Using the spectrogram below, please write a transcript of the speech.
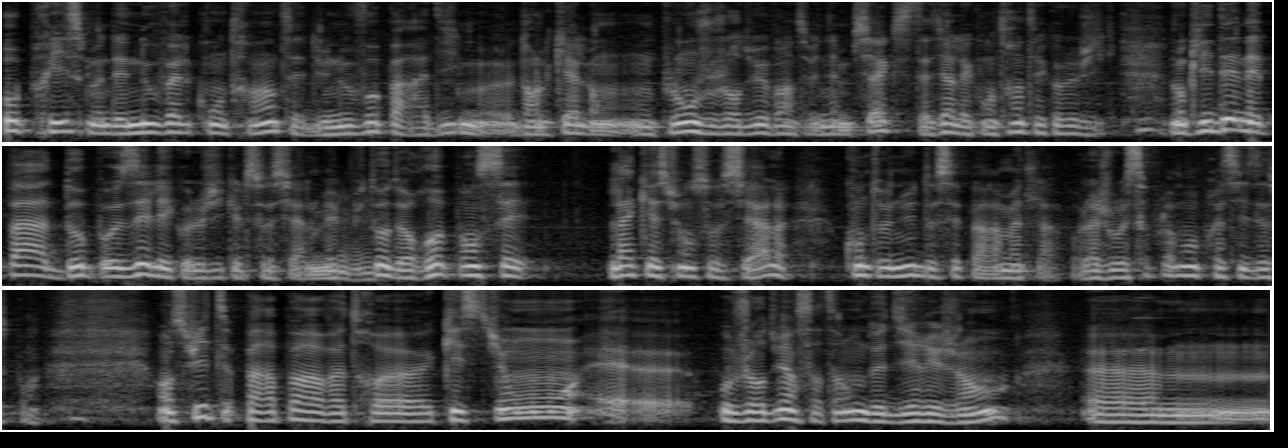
au prisme des nouvelles contraintes et du nouveau paradigme dans lequel on, plonge aujourd'hui au XXIe siècle, c'est-à-dire les contraintes écologiques. Donc l'idée n'est pas d'opposer l'écologique et le social, mais plutôt de repenser la question sociale compte tenu de ces paramètres-là. Voilà, je voulais simplement préciser ce point. Ensuite, par rapport à votre question, euh, aujourd'hui, un certain nombre de dirigeants euh,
